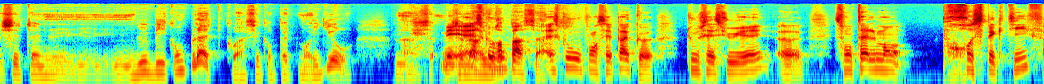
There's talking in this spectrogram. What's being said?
C'est une, une, lubie complète, quoi. C'est complètement idiot. Hein, Mais est-ce que, vous, pas, ça. est-ce que vous ne pensez pas que tous ces sujets euh, sont tellement prospectifs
